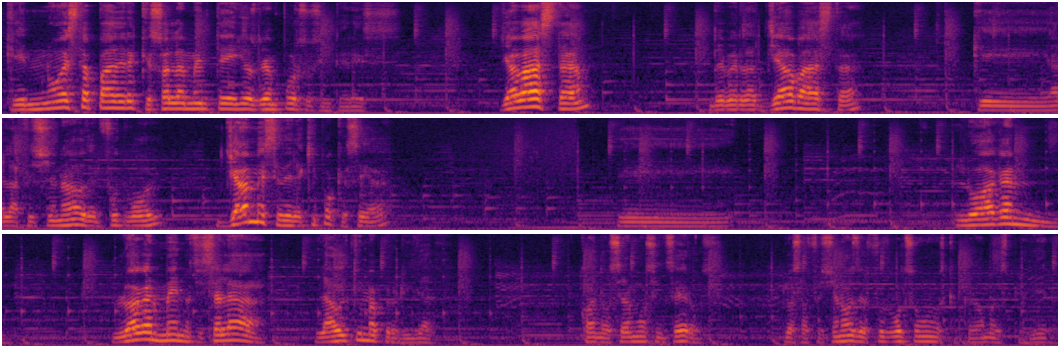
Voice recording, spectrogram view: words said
Que no está padre que solamente ellos vean por sus intereses. Ya basta, de verdad, ya basta que al aficionado del fútbol, llámese del equipo que sea, eh, lo hagan lo hagan menos y sea la última prioridad. Cuando seamos sinceros, los aficionados del fútbol somos los que pegamos las playeras,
